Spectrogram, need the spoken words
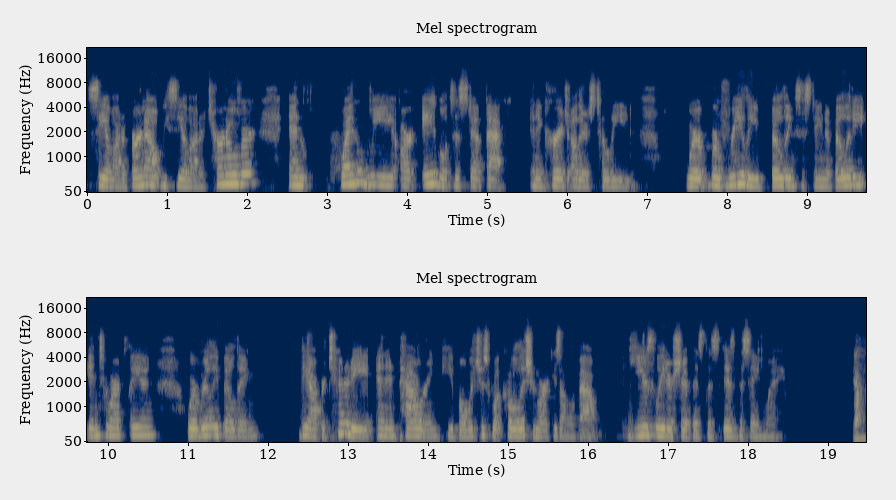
see a lot of burnout we see a lot of turnover. And when we are able to step back and encourage others to lead we're, we're really building sustainability into our plan. We're really building the opportunity and empowering people which is what coalition work is all about. Youth leadership is this is the same way. Yeah.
